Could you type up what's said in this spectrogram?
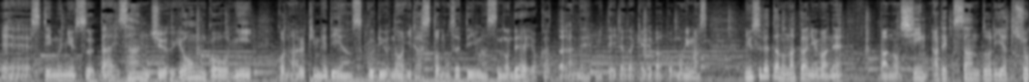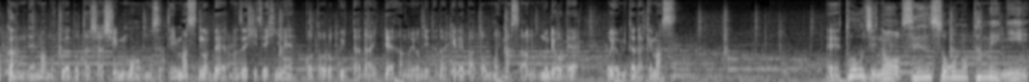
えー、スティームニュース第34号にこのアルキメディアンスクリューのイラスト載せていますのでよかったらね見ていただければと思います。ニュースレターの中にはねあの新アレクサンドリア図書館で、まあ、僕が撮った写真も載せていますので、まあ、ぜひぜひねご登録いただいてあの読んでいただければと思います。あの無料でお読みいただけます。えー、当時の戦争のために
